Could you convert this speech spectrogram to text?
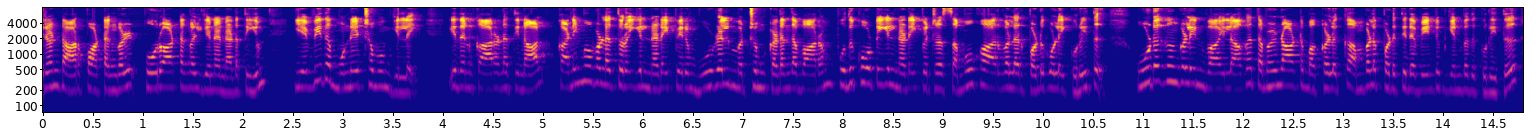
இரண்டு ஆர்ப்பாட்டங்கள் போராட்டங்கள் என நடத்தியும் எவ்வித முன்னேற்றமும் இல்லை. இதன் காரணத்தினால் கனிமவளத்துறையில் நடைபெறும் ஊழல் மற்றும் கடந்த வாரம் புதுக்கோட்டையில் நடைபெற்ற சமூக ஆர்வலர் படுகொலை குறித்து ஊடகங்களின் வாயிலாக தமிழ்நாட்டு மக்களுக்கு அம்பலப்படுத்திட வேண்டும் என்பது குறித்து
